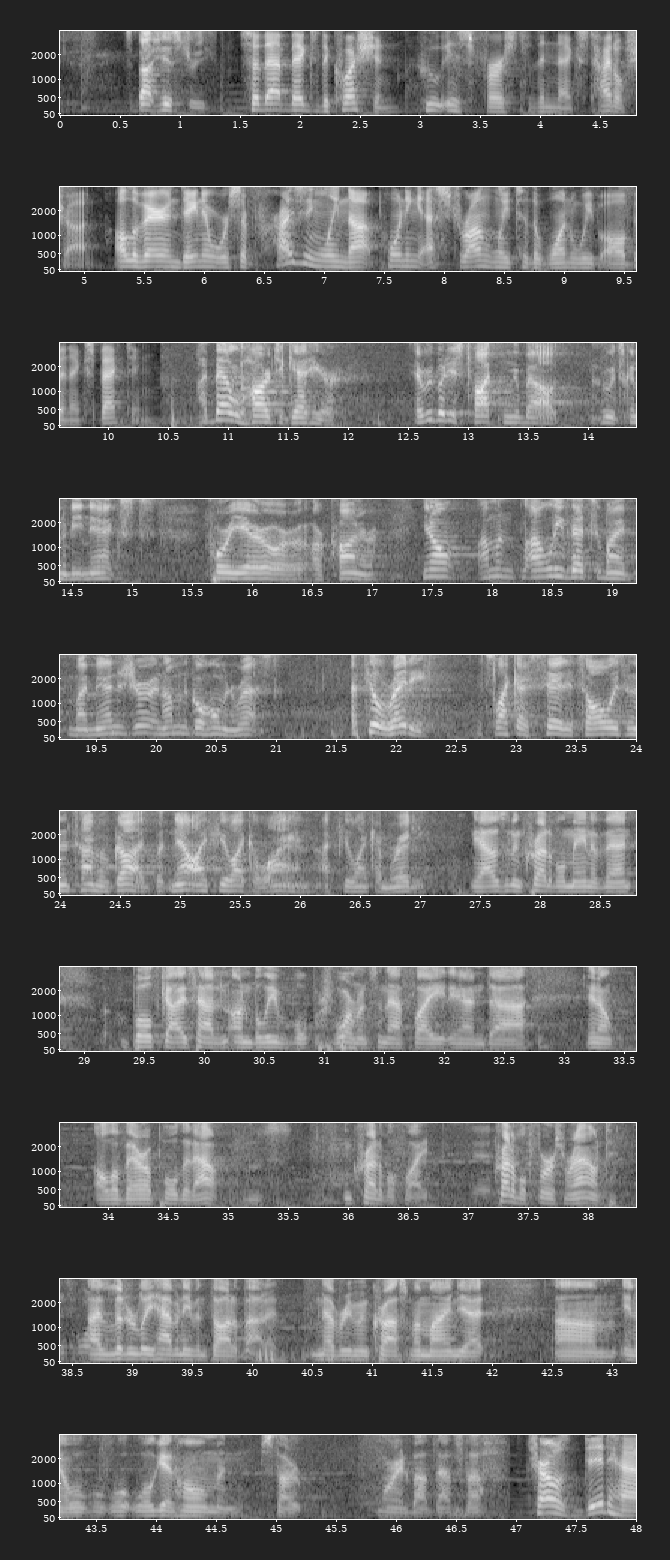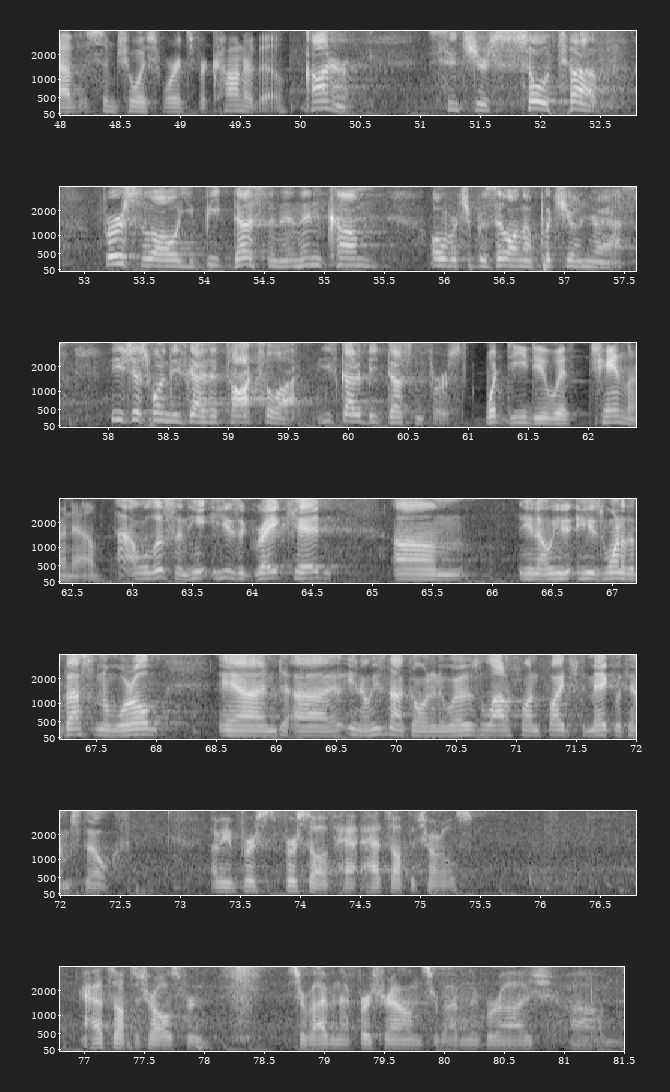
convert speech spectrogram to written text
It's about history. So that begs the question who is first for the next title shot? Oliveira and Dana were surprisingly not pointing as strongly to the one we've all been expecting. I battled hard to get here. Everybody's talking about who it's going to be next, Poirier or, or Conor. You know, I'm gonna, I'll leave that to my, my manager and I'm going to go home and rest. I feel ready. It's like I said, it's always in the time of God, but now I feel like a lion. I feel like I'm ready. Yeah, it was an incredible main event both guys had an unbelievable performance in that fight, and uh, you know, Oliveira pulled it out. It was incredible fight, incredible first round. I literally haven't even thought about it. Never even crossed my mind yet. Um, you know, we'll, we'll get home and start worrying about that stuff. Charles did have some choice words for Conor, though. Conor, since you're so tough, first of all, you beat Dustin and then come over to Brazil and I'll put you on your ass he's just one of these guys that talks a lot. He's got to beat Dustin first. What do you do with Chandler now? Uh, well, listen, he, he's a great kid. Um, you know, he, he's one of the best in the world, and uh, you know he's not going anywhere. There's a lot of fun fights to make with him still. I mean, first first off, hats off to Charles. Hats off to Charles for surviving that first round, surviving their barrage. Um,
